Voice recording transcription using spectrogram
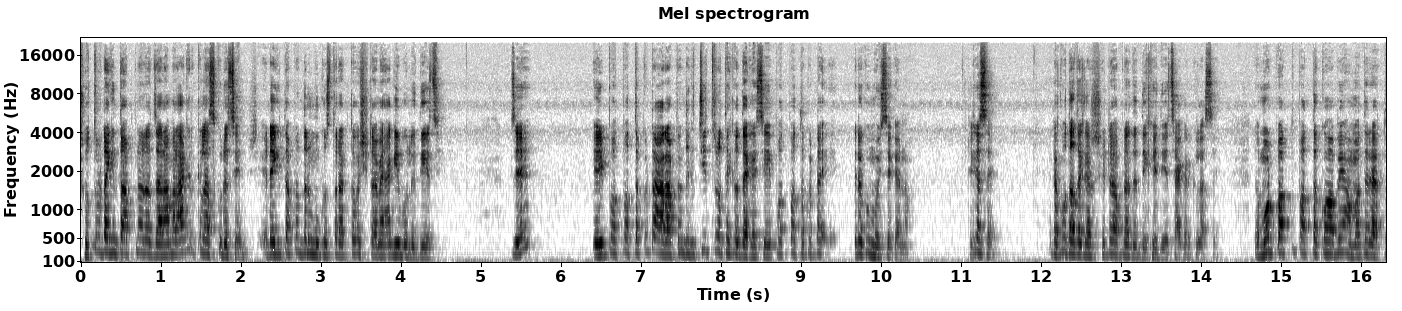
সূত্রটা কিন্তু আপনারা যারা আমার আগের ক্লাস করেছেন, এটা কিন্তু আপনাদের মুখস্থ রাখতে হবে, সেটা আমি আগেই বলে দিয়েছি। যে এই পথ পার্থক্যটা আর আপনাদেরকে চিত্র থেকেও দেখাইছি, এই পথ পার্থক্যটা এরকম হয়েছে কেন? ঠিক আছে? এটা কোথা থেকে সেটা আপনাদের দেখিয়ে দিয়েছে আগের ক্লাসে। তো মোট পার্থক্য হবে আমাদের এত।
